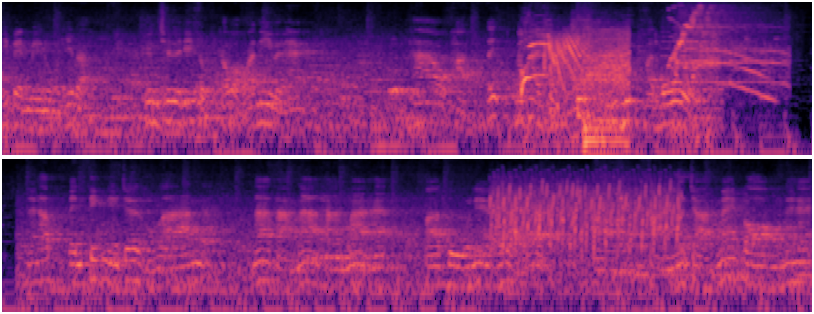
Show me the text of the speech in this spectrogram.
ที่เป็นเมนูที่แบบขึ้นชื่อที่สุดเขาบอกว่านี่เลยฮะข้าวผัดเอ้ยไม่ใช่ข้าวพริกปลาทูนะครับเป็นซิกเนเจอร์ของร้าน หน้าตาหน่าทานมากฮะปลาทูเนี่ยเขาบอกว่าอ่าสั่งมาจากแม่กลองนะฮะ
